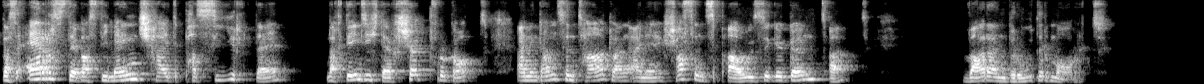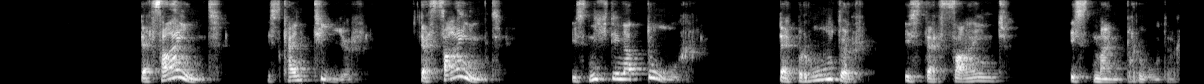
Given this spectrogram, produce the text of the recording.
Das Erste, was die Menschheit passierte, nachdem sich der Schöpfer Gott einen ganzen Tag lang eine Schaffenspause gegönnt hat, war ein Brudermord. Der Feind ist kein Tier. Der Feind ist nicht die Natur. Der Bruder ist der Feind, ist mein Bruder.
